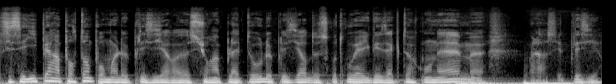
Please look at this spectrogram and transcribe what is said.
C'est hyper important pour moi le plaisir euh, sur un plateau, le plaisir de se retrouver avec des acteurs qu'on aime. Voilà, c'est le plaisir.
